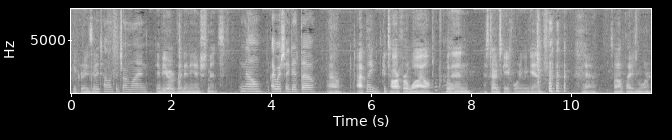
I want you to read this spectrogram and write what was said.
pretty crazy. Pretty talented drumline. Have you ever played any instruments? No, I wish I did though. No. I played guitar for a while, That's but then I started skateboarding again. yeah, so I don't play anymore.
